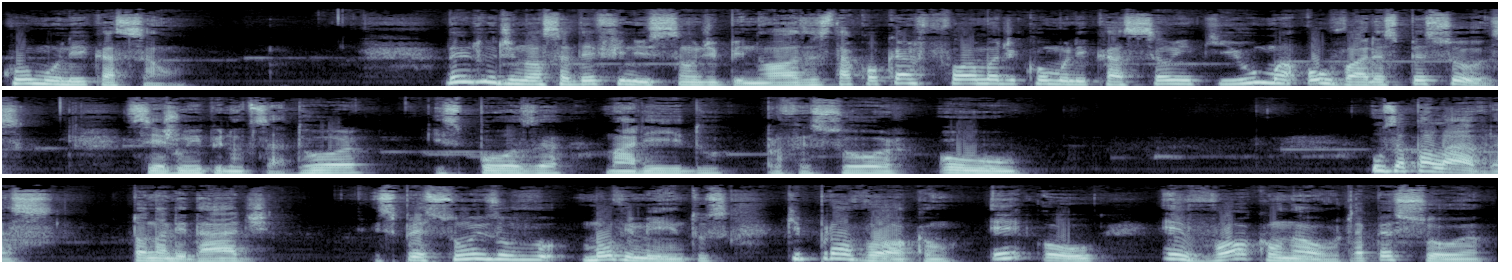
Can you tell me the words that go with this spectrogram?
comunicação. Dentro de nossa definição de hipnose está qualquer forma de comunicação em que uma ou várias pessoas, seja um hipnotizador, esposa, marido, professor ou usa palavras, tonalidade, expressões ou movimentos que provocam e ou evocam na outra pessoa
